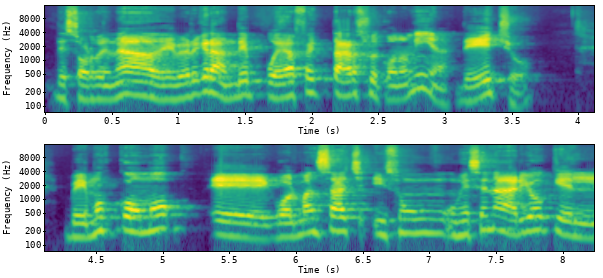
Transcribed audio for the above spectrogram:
desordenada de Evergrande puede afectar su economía. De hecho, vemos cómo eh, Goldman Sachs hizo un, escenario que el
